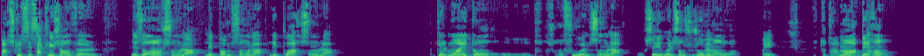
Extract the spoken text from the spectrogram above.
Parce que c'est ça que les gens veulent. Les oranges sont là, les pommes sont là, les poires sont là. Quel mois est-on? on s'en fout, elles sont là. On sait où elles sont, toujours au même endroit. Vous voyez? C'est totalement aberrant.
